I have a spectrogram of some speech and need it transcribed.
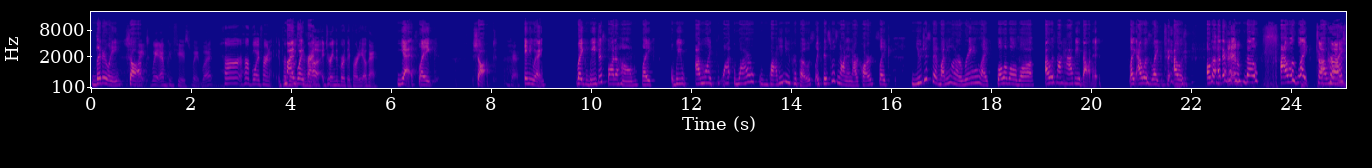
Literally shocked. Wait, wait, I'm confused. Wait, what? her her boyfriend proposed My to her. boyfriend. Uh, during the birthday party. Okay. Yes, like shocked. Okay. Anyway, like we just bought a home. Like we, I'm like, why, why, why did you propose? Like this was not in our cards. Like you just spent money on a ring. Like blah blah blah blah. I was not happy about it. Like I was like, I was. On the other hand, though, I was like, Tough I'm crowd.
